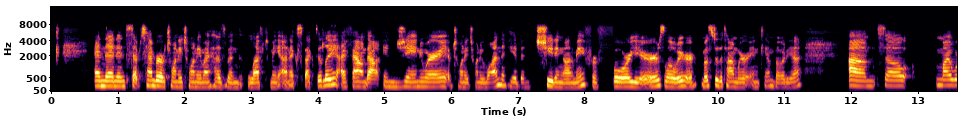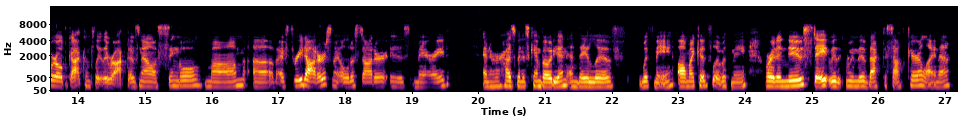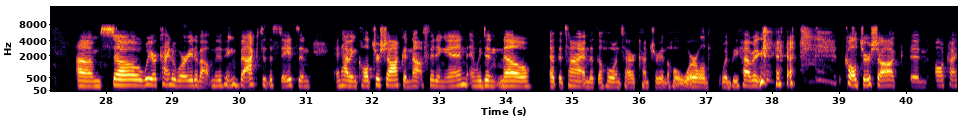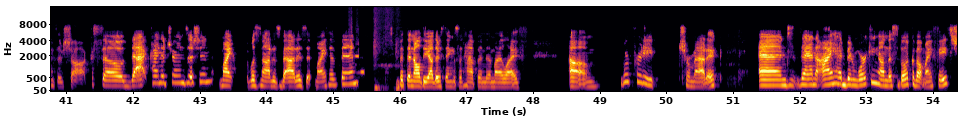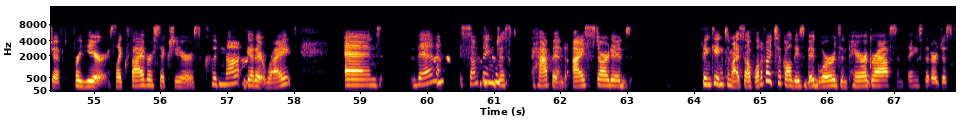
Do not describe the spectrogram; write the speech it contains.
And then in September of 2020, my husband left me unexpectedly. I found out in January of 2021 that he had been cheating on me for four years. Well, we were most of the time we were in Cambodia. Um, so my world got completely rocked. I was now a single mom of I have three daughters. My oldest daughter is married and her husband is Cambodian and they live with me. All my kids live with me. We're in a new state. We, we moved back to South Carolina. Um, so we were kind of worried about moving back to the States and, and having culture shock and not fitting in. And we didn't know at the time that the whole entire country and the whole world would be having culture shock and all kinds of shock. So that kind of transition might was not as bad as it might have been, but then all the other things that happened in my life um, were pretty traumatic. And then I had been working on this book about my faith shift for years, like five or six years, could not get it right. And then something just happened. I started thinking to myself, what if I took all these big words and paragraphs and things that are just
